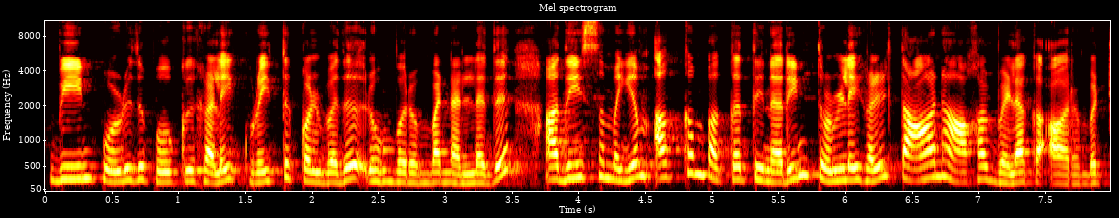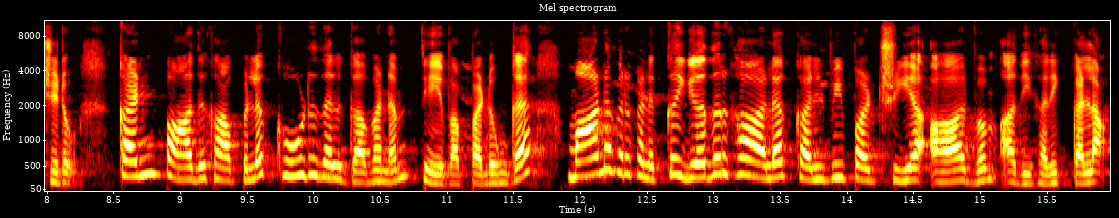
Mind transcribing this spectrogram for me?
வீண் பொழுதுபோக்குகளை குறைத்து கொள்வது ரொம்ப ரொம்ப நல்லது. அதே சமயம் அக்கம் பக்கத்தினரின் தொல்லைகள் தானாக விலக ஆரம்பிச்சிடும். கண் பாதுகாப்பில் கூடுதல் கவனம் தேவைப்படுங்க. மாணவர்களுக்கு எதிர்கால கல்வி பற்றிய ஆர்வம் அதிகரிக்கலாம்.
